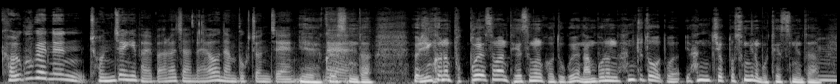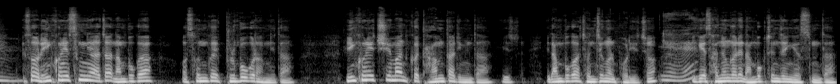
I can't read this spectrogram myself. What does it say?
결국에는 전쟁이 발발하잖아요. 남북 전쟁. 예, 네. 그렇습니다. 링컨은 북부에서만 대승을 거두고요. 남부는 한 주도 또한 지역도 승리를 못했습니다. 음. 그래서 링컨이 승리하자 남부가 어, 선거에 불복을 합니다. 링컨이 취임한 그 다음 달입니다. 이, 이 남부가 전쟁을 벌이죠. 예. 이게 4년간의 남북 전쟁이었습니다.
